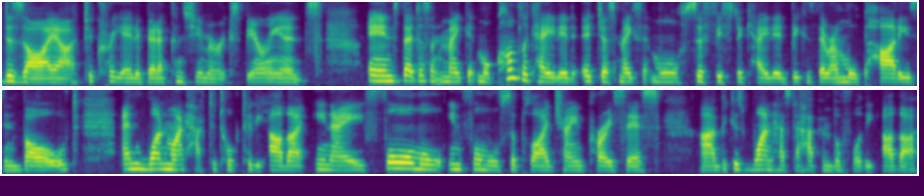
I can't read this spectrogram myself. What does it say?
desire to create a better consumer experience. And that doesn't make it more complicated, it just makes it more sophisticated because there are more parties involved. And one might have to talk to the other in a formal, informal supply chain process uh, because one has to happen before the other.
